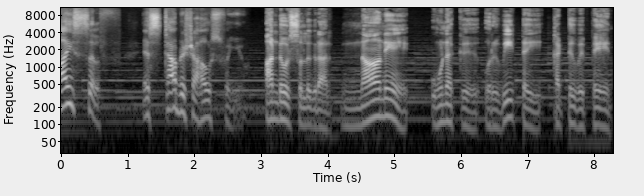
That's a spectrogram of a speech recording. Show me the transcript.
myself establish a house for you." ஆண்டவர் சொல்லுகிறார் நானே உனக்கு ஒரு வீட்டை கட்டுவிப்பேன்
